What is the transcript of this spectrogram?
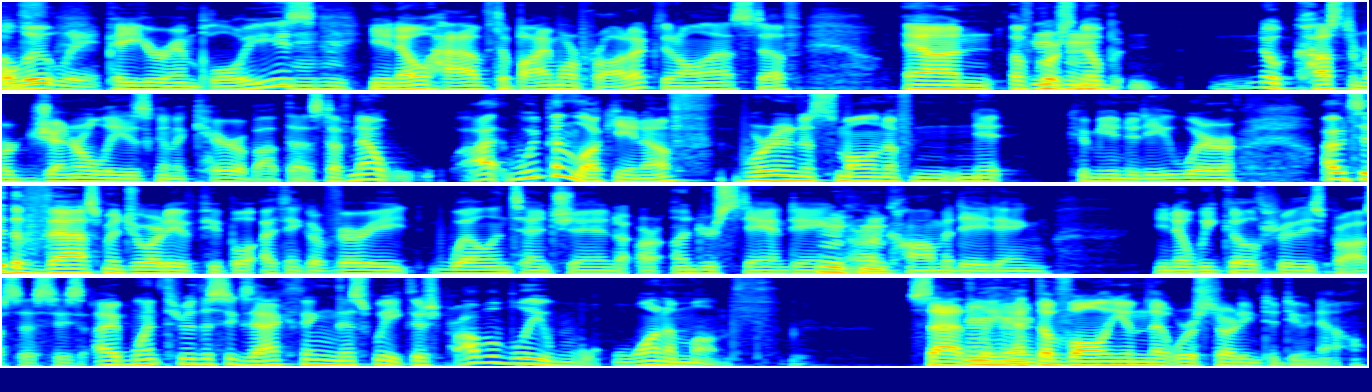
absolutely. pay your employees Mhm. you know have to buy more product and all that stuff and of course Mhm. no no customer generally is going to care about that stuff now I, we've been lucky enough we're in a small enough knit community where i would say the vast majority of people i think are very well intentioned are understanding are Mhm. accommodating you know we go through these processes. I went through this exact thing this week. There's probably one a month sadly Mhm. at the volume that we're starting to do now.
